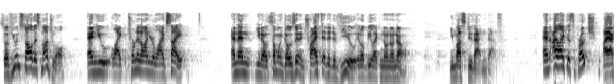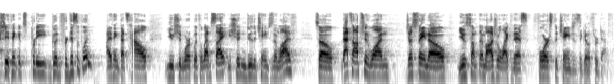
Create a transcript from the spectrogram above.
So if you install this module and you like turn it on your live site, and then you know someone goes in and tries to edit a view, it'll be like, no, no, no. You must do that in dev. And I like this approach. I actually think it's pretty good for discipline. I think that's how you should work with a website. You shouldn't do the changes in live. So that's option one. Just say no. Use something module like this. Force the changes to go through dev.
